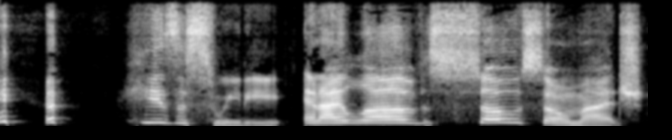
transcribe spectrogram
he's a sweetie. And I love so, so much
